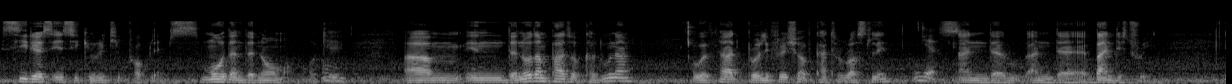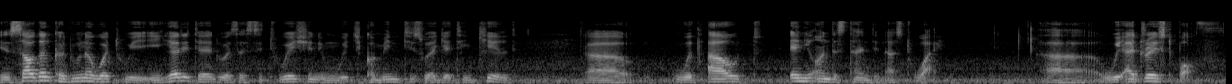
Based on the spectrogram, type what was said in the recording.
serious insecurity problems, more than the normal. Okay, um, in the northern parts of Kaduna, we've had proliferation of cattle rustling Yes. and uh, and uh, banditry. In southern Kaduna, what we inherited was a situation in which communities were getting killed uh, without any understanding as to why. Uh, we addressed both,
